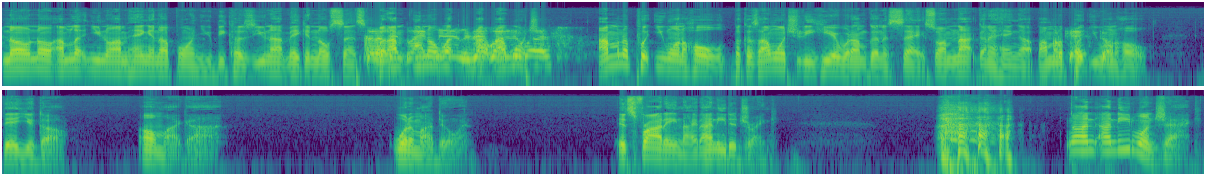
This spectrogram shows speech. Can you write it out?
No, no, I'm letting you know I'm hanging up on you because you're not making no sense. But I'm, you know what? man? Is that I, what I want you. was? I'm gonna put you on hold because I want you to hear what I'm gonna say. So I'm not gonna hang up. I'm gonna Okay, put you go. on hold. There you go. Oh my God. What am I doing? It's Friday night. I need a drink. no, I, I, need one, Jack.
